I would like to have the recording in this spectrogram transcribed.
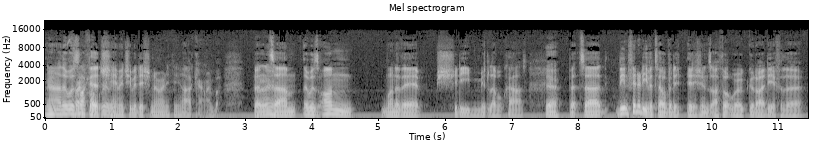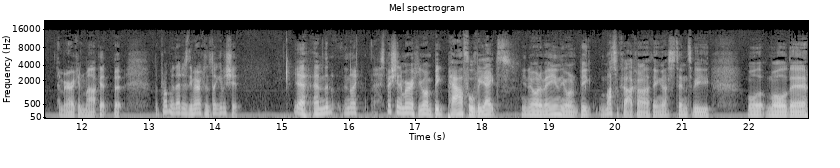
No, there was like a really. championship edition or anything. I can't remember. But um, there was on one of their shitty mid-level cars. yeah, But uh, the Infiniti Vettel edi- editions I thought were a good idea for the American market. But the problem with that is the Americans don't give a shit. Yeah, and then and like especially in America, you want big, powerful V8s. You know what I mean? You want big muscle car kind of thing. That tends to be more more their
